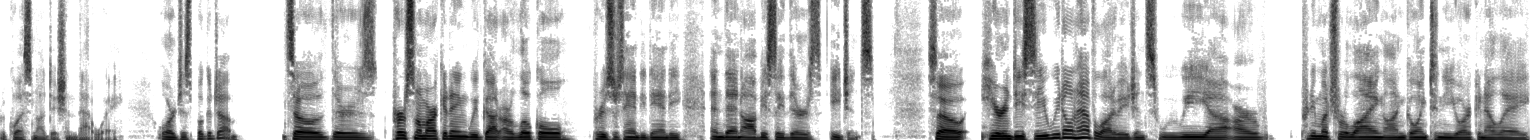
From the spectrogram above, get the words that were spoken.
request an audition that way or just book a job. So there's personal marketing. We've got our local producers handy dandy. And then obviously there's agents. So here in DC, we don't have a lot of agents. We uh, are pretty much relying on going to New York and LA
